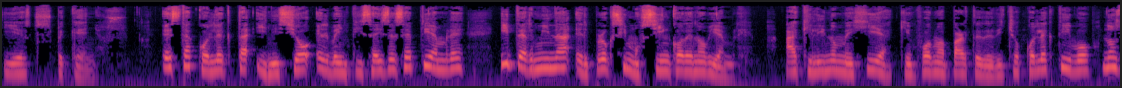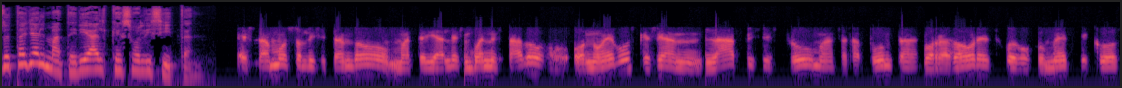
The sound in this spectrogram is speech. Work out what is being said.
y estos pequeños. Esta colecta inició el 26 de septiembre y termina el próximo 5 de noviembre. Aquilino Mejía, quien forma parte de dicho colectivo, nos detalla el material que solicitan. Estamos solicitando materiales en buen estado o, nuevos, que sean lápices, plumas, sacapuntas, borradores, juegos geométricos,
